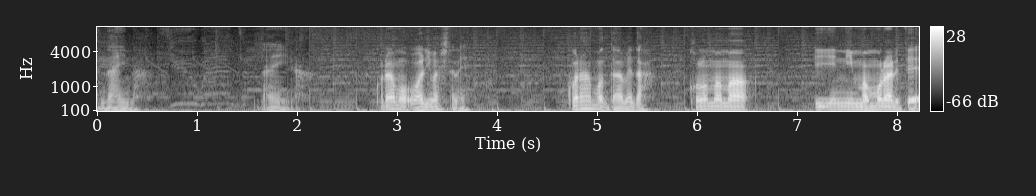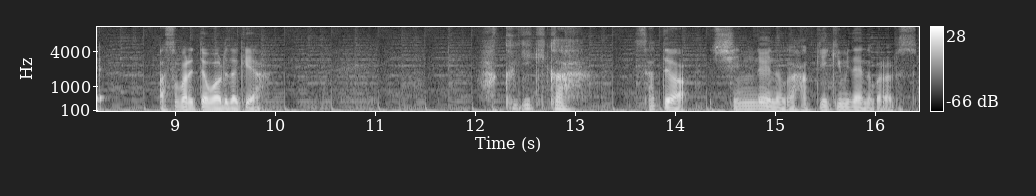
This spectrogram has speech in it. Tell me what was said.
あ。ないな。ないな。これはもう終わりましたね。これはもうダメだ。このまま永遠に守られて遊ばれて終わるだけや。迫撃か。さては、しんどいのが迫撃みたいなところあるっす。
